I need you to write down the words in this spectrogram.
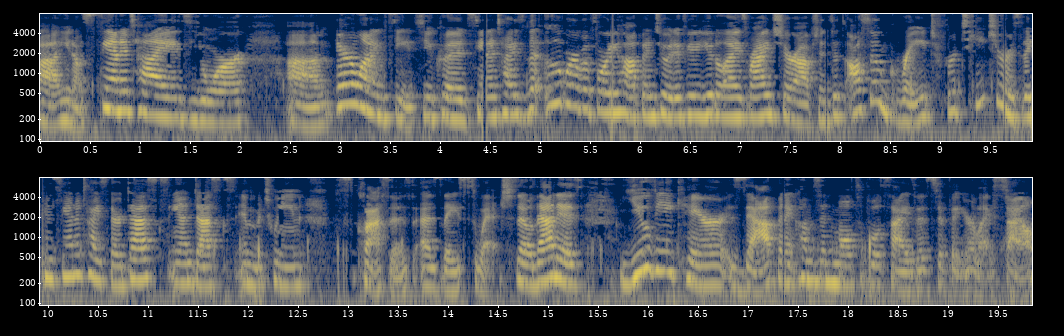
uh, you know, sanitize your um, airline seats. You could sanitize the Uber before you hop into it if you utilize rideshare options. It's also great for teachers. They can sanitize their desks and desks in between classes as they switch. So that is UV Care Zap, and it comes in multiple sizes to fit your lifestyle.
